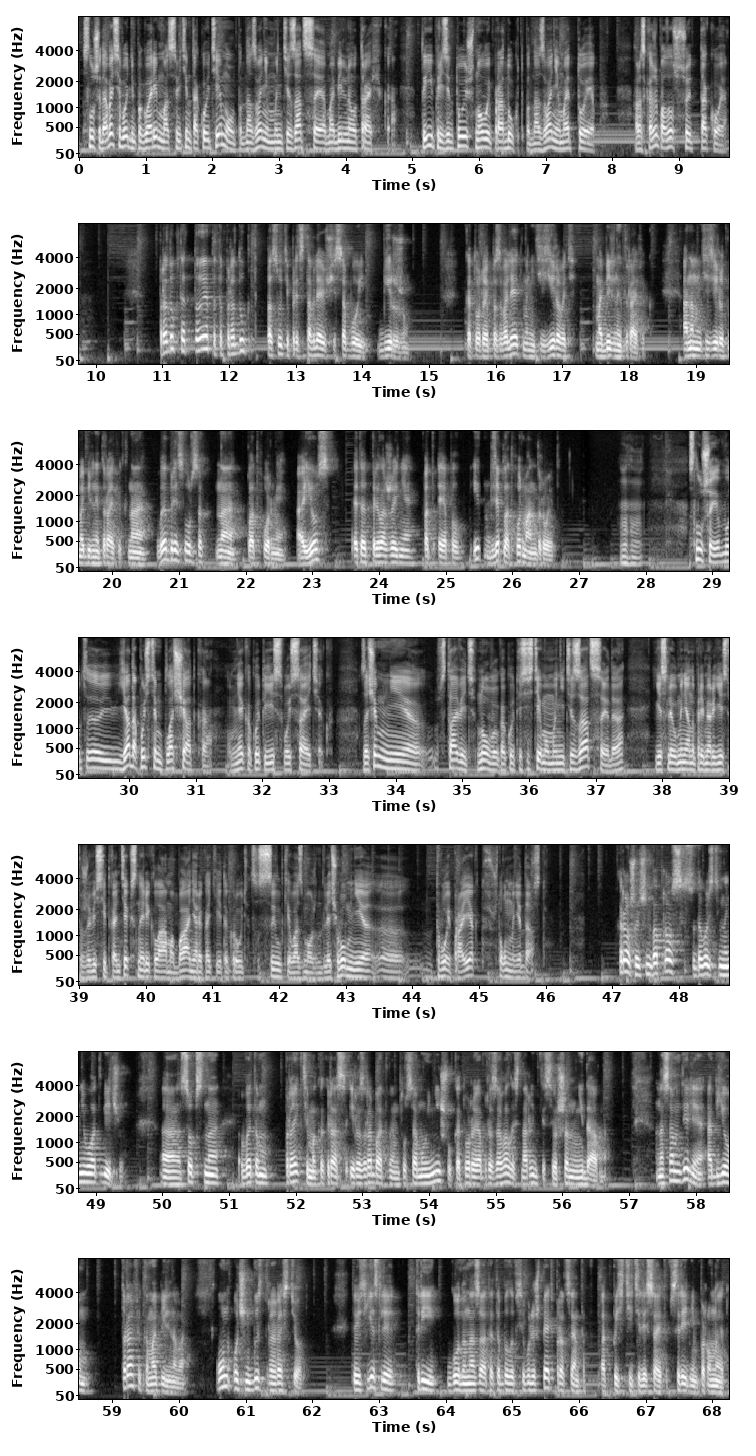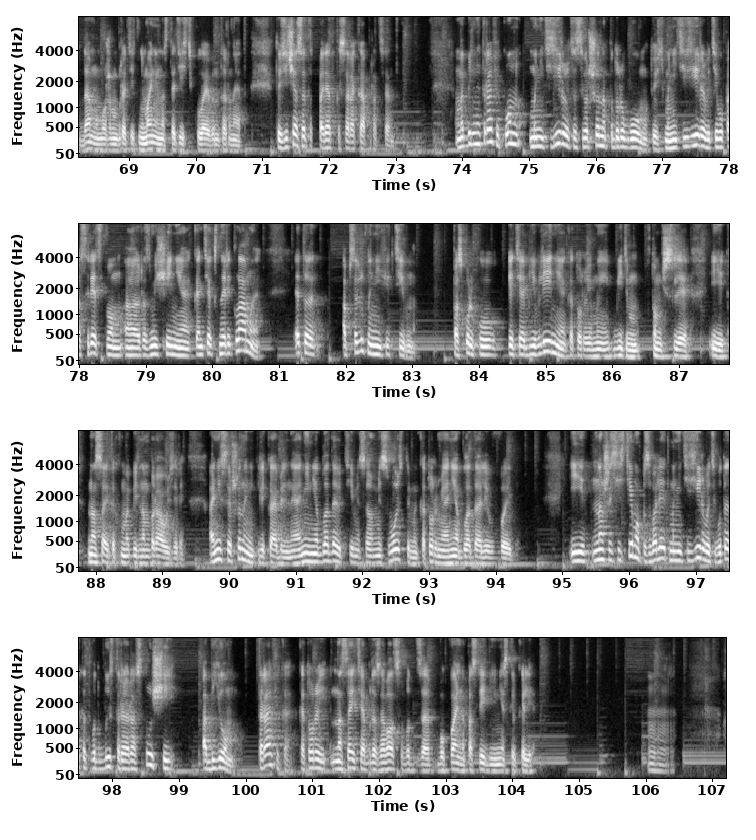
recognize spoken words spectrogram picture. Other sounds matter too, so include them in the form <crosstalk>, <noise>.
Слушай, давай сегодня поговорим, осветим такую тему под названием монетизация мобильного трафика. Ты презентуешь новый продукт под названием Add2App. Расскажи, пожалуйста, что это такое. Продукт Add2App – это продукт, по сути, представляющий собой биржу, которая позволяет монетизировать мобильный трафик. Она монетизирует мобильный трафик на веб-ресурсах, на платформе iOS, это приложение под Apple, и для платформы Android. Угу. Слушай, вот э, я, допустим, площадка, у меня какой-то есть свой сайтик. Зачем мне ставить новую какую-то систему монетизации, да, если у меня, например, есть уже висит контекстная реклама, баннеры какие-то крутятся, ссылки, возможно. Для чего мне э, твой проект, что он мне даст? Хороший очень вопрос, с удовольствием на него отвечу. Э, собственно, в этом проекте мы как раз и разрабатываем ту самую нишу, которая образовалась на рынке совершенно недавно. На самом деле объем трафика мобильного, он очень быстро растет. То есть если три года назад это было всего лишь 5% от посетителей сайта в среднем по Рунету, да, мы можем обратить внимание на статистику Live Интернет, то сейчас это порядка 40%. Мобильный трафик, он монетизируется совершенно по-другому. То есть монетизировать его посредством э, размещения контекстной рекламы – это абсолютно неэффективно поскольку эти объявления, которые мы видим в том числе и на сайтах в мобильном браузере, они совершенно не кликабельные, они не обладают теми самыми свойствами, которыми они обладали в вебе. И наша система позволяет монетизировать вот этот вот быстро растущий объем трафика, который на сайте образовался вот за буквально последние несколько лет. Угу.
